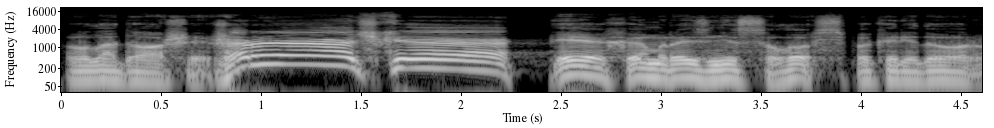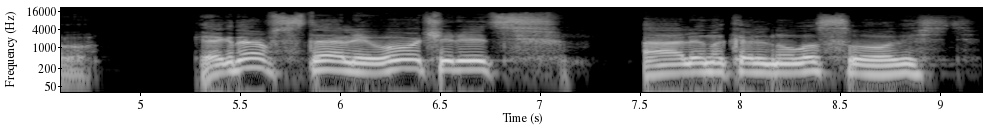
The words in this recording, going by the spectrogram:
в ладоши. «Жрачка!» — эхом разнеслось по коридору. Когда встали в очередь, Алина кольнула совесть.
